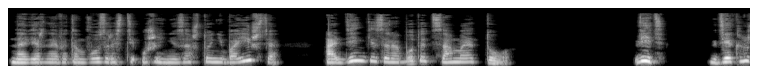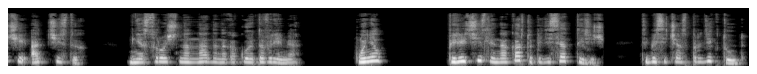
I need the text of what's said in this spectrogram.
«Наверное, в этом возрасте уже ни за что не боишься, а деньги заработать самое то». «Вить, где ключи от чистых? Мне срочно надо на какое-то время. Понял? Перечисли на карту пятьдесят тысяч. Тебе сейчас продиктуют.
